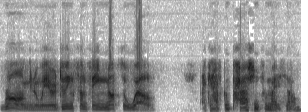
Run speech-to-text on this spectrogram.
wrong in a way or doing something not so well, I can have compassion for myself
